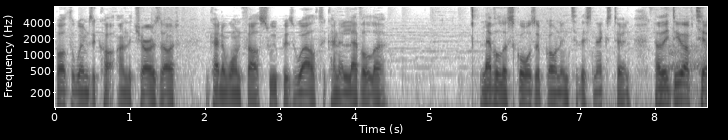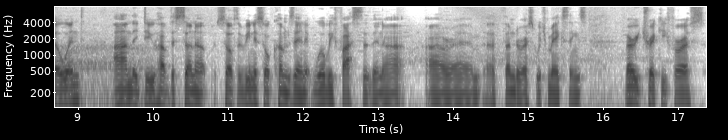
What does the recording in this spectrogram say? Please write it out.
both the Whimsicott and the Charizard. And kind of one fell swoop as well to kind of level the level the scores up going into this next turn. Now they do have Tailwind and they do have the Sun up. So if the Venusaur comes in, it will be faster than our, our, um, our Thundurus, which makes things very tricky for us.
